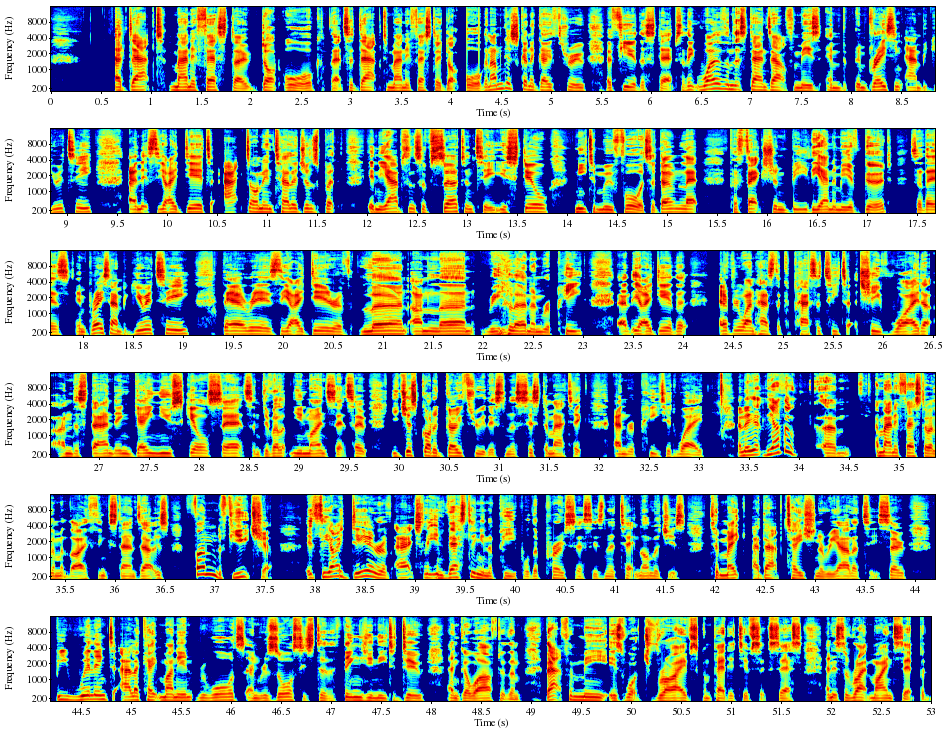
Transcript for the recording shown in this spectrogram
adaptmanifesto.org. That's adaptmanifesto.org. And I'm just going to go through a few of the steps. I think one of them that stands out for me is em- embracing ambiguity. And it's the idea to act on intelligence, but in the absence of certainty, you still need to move forward. So don't let perfection be the enemy of good. So there's embrace ambiguity. There is the idea of learn, unlearn, relearn, and repeat. And the idea that everyone has the capacity to achieve wider understanding, gain new skill sets, and develop new mindsets. So you just got to go through this in a systematic and repeated way. And the, the other um, manifesto element that I think stands out is fund the future. It's the idea of actually investing in the people, the processes, and the technologies to make adaptation a reality. So be willing to allocate money and rewards and resources to the things you need to do and go after them. That for me is what drives competitive success. And it's the right mindset, but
